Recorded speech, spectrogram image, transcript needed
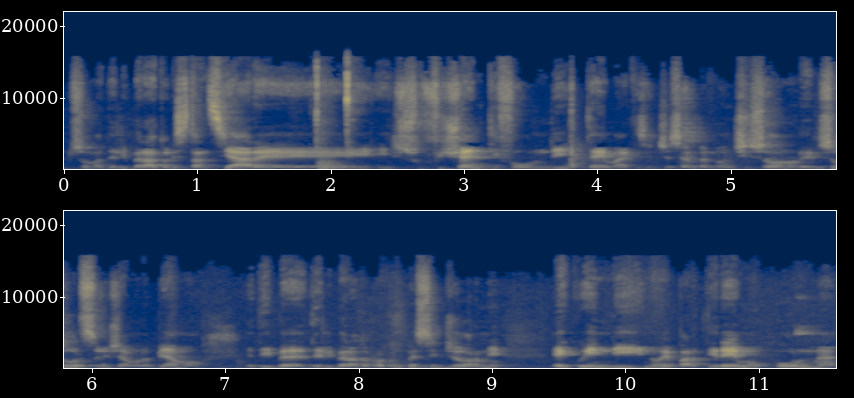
insomma, deliberato di stanziare i sufficienti fondi, tema che si dice sempre non ci sono le risorse, diciamo, l'abbiamo deliberato proprio in questi giorni e quindi noi partiremo con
